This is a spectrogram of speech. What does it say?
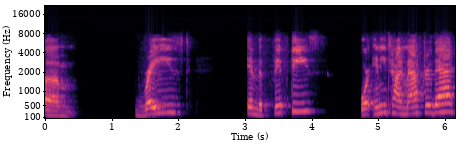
um, raised in the 50s or any time after that,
